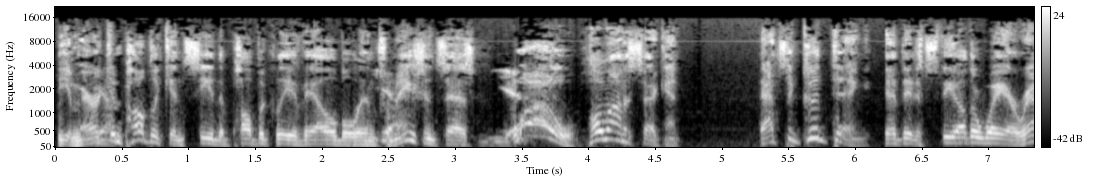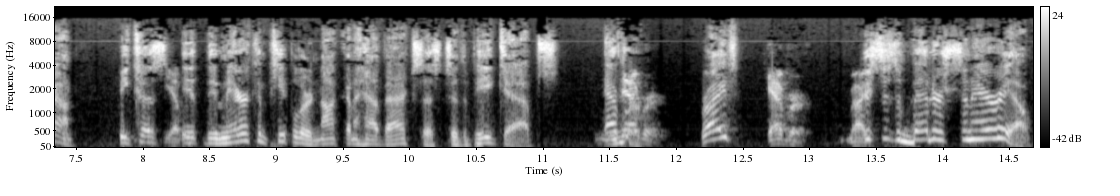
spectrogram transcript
The American public can see the publicly available information says, "Whoa, hold on a second that's a good thing that it's the other way around because yep. it, the American people are not going to have access to the PCAPs. Ever. Never. Right? Ever. Right. This is a better scenario.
